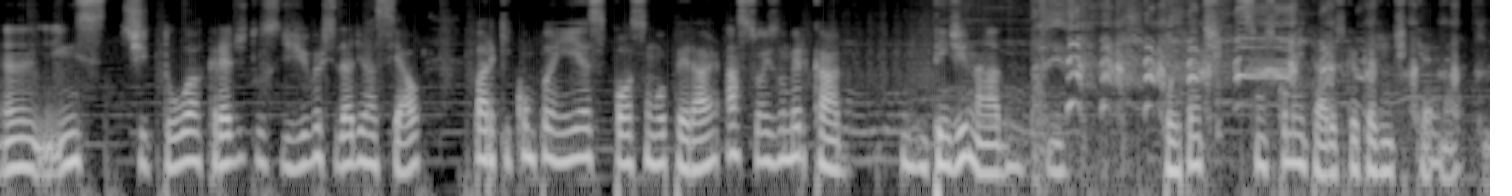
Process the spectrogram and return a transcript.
ah, institua créditos de diversidade racial para que companhias possam operar ações no mercado. Não entendi nada. Importante são os comentários, que é o que a gente quer, né? Aqui.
